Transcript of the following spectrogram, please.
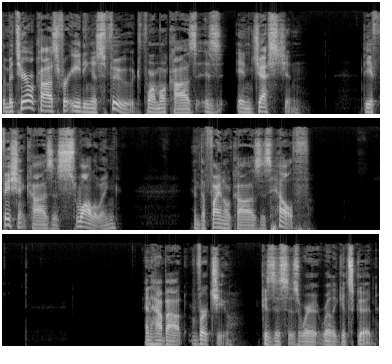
The material cause for eating is food, formal cause is ingestion. The efficient cause is swallowing, and the final cause is health. And how about virtue? Because this is where it really gets good.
